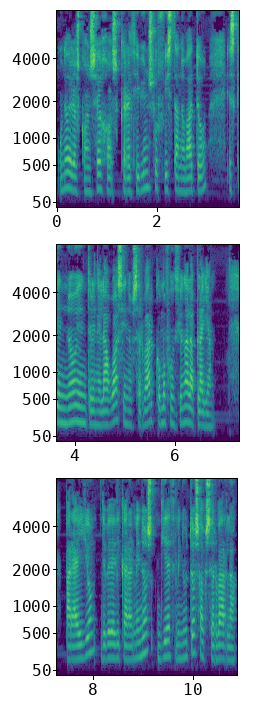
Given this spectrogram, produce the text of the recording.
Uno de los consejos que recibió un surfista novato es que no entre en el agua sin observar cómo funciona la playa. Para ello debe dedicar al menos 10 minutos a observarla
